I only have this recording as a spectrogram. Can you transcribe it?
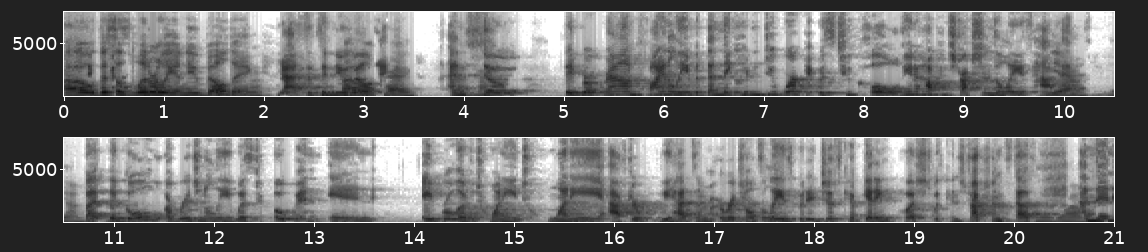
oh this is literally a new building. Yes it's a new oh, building. okay. And okay. so they broke ground finally but then they couldn't do work. It was too cold. You know how construction delays happen. Yeah, yeah. but the goal originally was to open in April of 2020 after we had some original delays, but it just kept getting pushed with construction stuff. Oh, wow. And then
